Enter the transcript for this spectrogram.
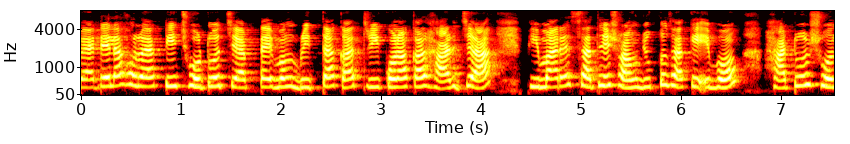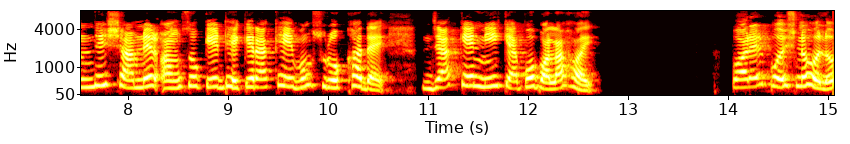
প্যাটেলা হলো একটি ছোট চ্যাপ্টা এবং বৃত্তাকার ত্রিকোণাকার হাড় যা ফিমারের সাথে সংযুক্ত থাকে এবং হাঁটুর সন্ধির সামনের অংশকে ঢেকে রাখে এবং সুরক্ষা দেয়, যাকে নি ক্যাপও বলা হয়। পরের প্রশ্ন হলো,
